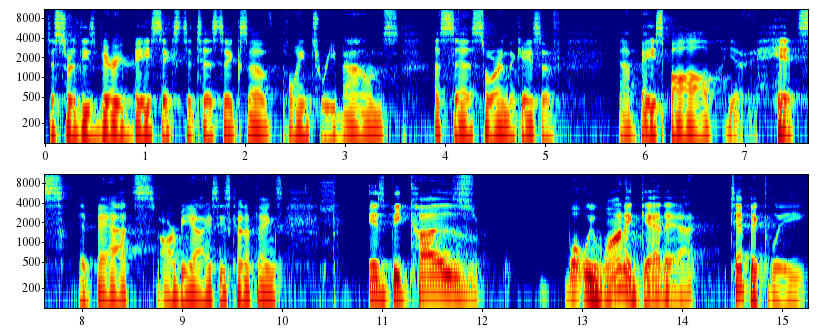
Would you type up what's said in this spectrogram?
just sort of these very basic statistics of points, rebounds, assists, or in the case of uh, baseball, you know, hits, at bats, RBIs, these kind of things, is because what we want to get at typically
